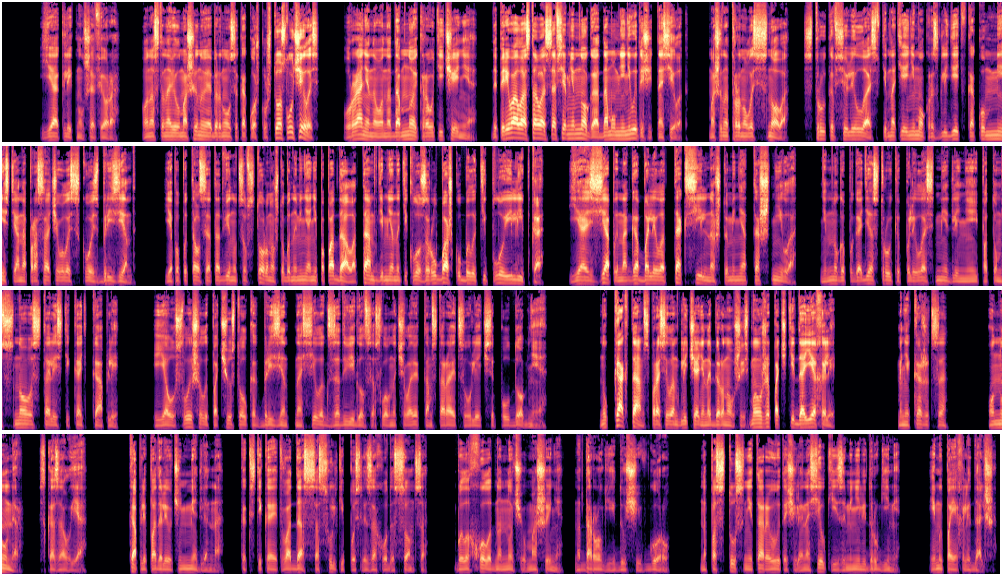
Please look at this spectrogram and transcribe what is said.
Я окликнул шофера. Он остановил машину и обернулся к окошку. «Что случилось?» «У раненого надо мной кровотечение. До перевала осталось совсем немного, одному мне не вытащить носилок». Машина тронулась снова. Струйка все лилась, в темноте я не мог разглядеть, в каком месте она просачивалась сквозь брезент. Я попытался отодвинуться в сторону, чтобы на меня не попадало. Там, где мне натекло за рубашку, было тепло и липко. Я озяб, и нога болела так сильно, что меня тошнило. Немного погодя, струйка полилась медленнее, и потом снова стали стекать капли. И я услышал и почувствовал, как брезент носилок задвигался, словно человек там старается улечься поудобнее. «Ну как там?» — спросил англичанин, обернувшись. «Мы уже почти доехали». «Мне кажется, он умер», — сказал я. Капли падали очень медленно, как стекает вода с сосульки после захода солнца. Было холодно ночью в машине, на дороге, идущей в гору. На посту санитары вытащили носилки и заменили другими. и мы поехали дальше.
